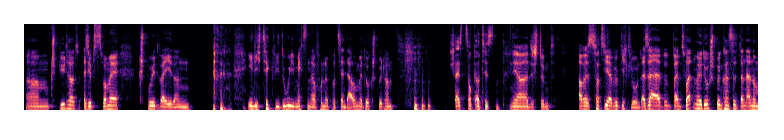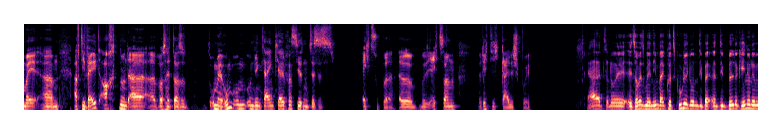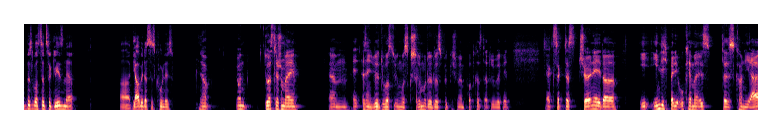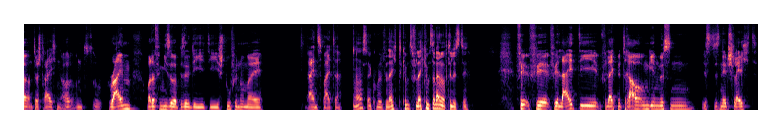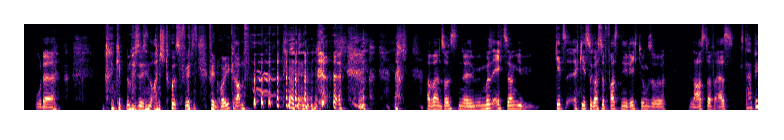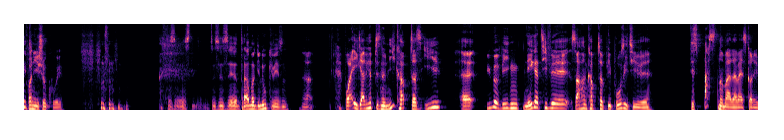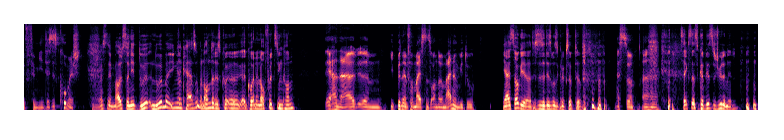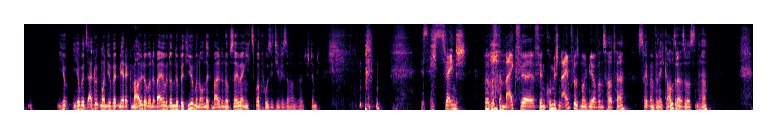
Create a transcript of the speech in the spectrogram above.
ähm, gespielt hat. Also ich habe es zweimal gespielt, weil ich dann ähnlich tick wie du, ich möchte es auf 100% auch mal durchgespielt haben. Scheiß Zockautisten. Ja, das stimmt. Aber es hat sich ja wirklich gelohnt. Also äh, beim zweiten Mal durchspielen kannst du dann auch nochmal ähm, auf die Welt achten und äh, was halt da so drumherum um, um den kleinen Kerl passiert und das ist echt super. Also muss ich echt sagen, richtig geiles Spiel. Ja, jetzt, jetzt habe ich es mal nebenbei kurz googelt und die, die Bilder kennen und ich habe ein bisschen was dazu gelesen, ja. Äh, glaube, dass das cool ist. Ja. Und du hast ja schon mal, ähm, also entweder du hast irgendwas geschrieben oder du hast wirklich schon mal im Podcast darüber geredet. Er hat gesagt, dass Journey da eh, ähnlich bei den O-Camera ist. Das kann ich auch unterstreichen. Und Rhyme war da für mich so ein bisschen die, die Stufe Nummer eins weiter. Ah, sehr cool. Vielleicht kommt's, vielleicht kommt's dann auch auf die Liste. Für, für, für Leute, die vielleicht mit Trauer umgehen müssen, ist das nicht schlecht. Oder gibt nochmal so den Anstoß für, für den Heulkrampf. Aber ansonsten, äh, ich muss echt sagen, ich- geht's, geht's sogar so fast in die Richtung so Last of Us. Stop it. Fand ich schon cool. Das ist, das ist äh, Trauma genug gewesen. ja. Boah, ich glaube, ich habe das noch nie gehabt, dass ich äh, überwiegend negative Sachen gehabt habe wie positive. Das passt normalerweise gar nicht für mich. Das ist komisch. Ich weiß nicht, maulst du nicht nur, nur mal irgendeinen Käse umeinander, das äh, keiner nachvollziehen kann? Ja, nein, ähm, ich bin einfach meistens anderer Meinung wie du. Ja, ich sag ja, das ist ja das, was ich gerade gesagt habe. Ach so, aha. Sechs, das kapierst du schon wieder nicht. Ich, ich habe jetzt auch gerade gemeint, ich habe halt mehrere gemalt, aber dabei habe ich dann nur bei dir umeinander gemalt und habe selber eigentlich zwei positive Sachen gehört. Stimmt. Das ist echt strange. Was der Mike für, für einen komischen Einfluss manchmal auf uns hat, hä? Das sollte man vielleicht ganz rauslassen, hä?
